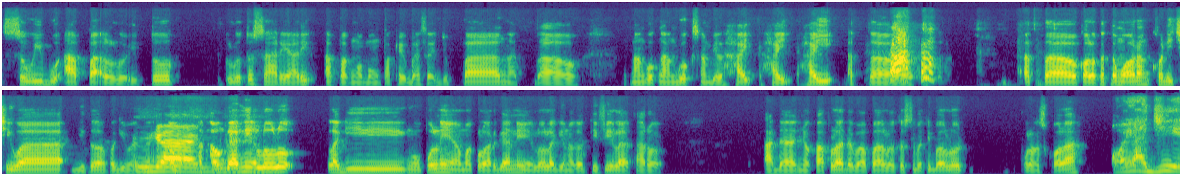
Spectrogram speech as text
sewibu apa lu itu lu tuh sehari-hari apa ngomong pakai bahasa Jepang atau ngangguk-ngangguk sambil hai hai hai atau atau kalau ketemu orang konnichiwa gitu apa gimana? Enggak, atau, atau enggak. enggak nih lu lu lagi ngumpul nih sama keluarga nih lu lagi nonton TV lah taruh ada nyokap lu ada bapak lu terus tiba-tiba lu pulang sekolah oh ya Ji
